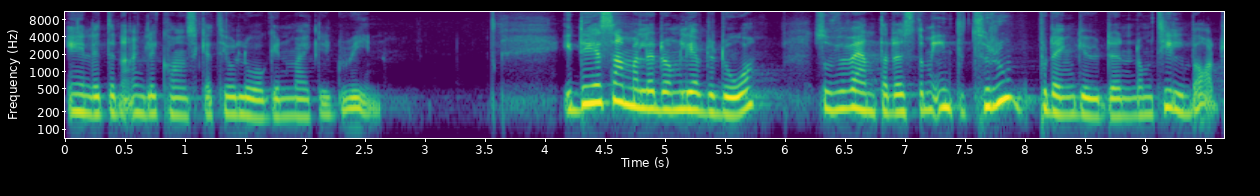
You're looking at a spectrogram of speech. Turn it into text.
enligt den anglikanska teologen Michael Green. I det samhälle de levde då så förväntades de inte tro på den guden de tillbad.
